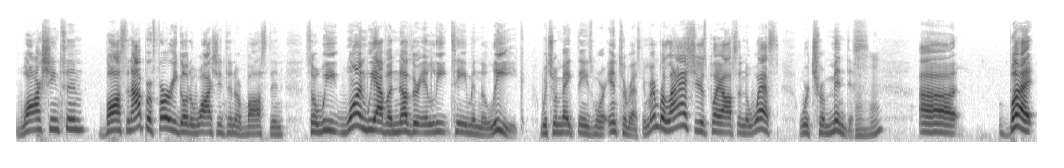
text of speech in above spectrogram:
Washington, Boston. I prefer he go to Washington or Boston. So we one we have another elite team in the league. which would make things more interesting. Remember last year's playoffs in the West were tremendous. Uh, but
